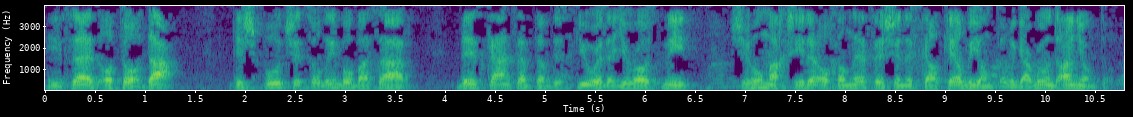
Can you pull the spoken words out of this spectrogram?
He says, Oto da dishput shetzolim bo basar. This concept of the skewer that you roast meat, shehu machshire ochel nefesh and it kalkel biyom tov. It got ruined on yom tov.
